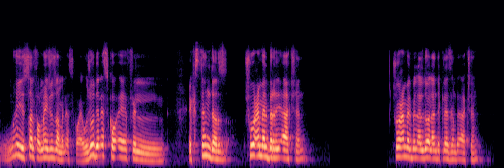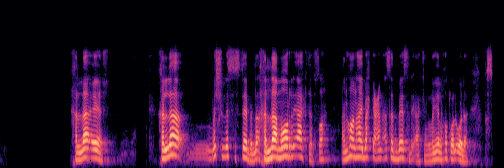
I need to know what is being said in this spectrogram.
وهي ال sulfur ما هي جزء من ال SCoA وجود ال SCoA في ال extenders شو عمل بال reaction شو عمل بال aldol and Claisen reaction خلاه إيش؟ خلاه مش less stable لا خلاه more reactive صح؟ أنا هون هاي بحكي عن acid base reaction اللي هي الخطوة الأولى. بس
